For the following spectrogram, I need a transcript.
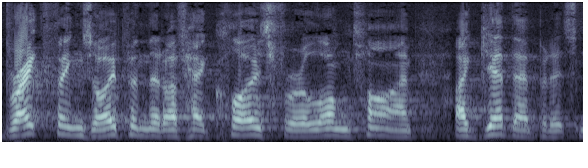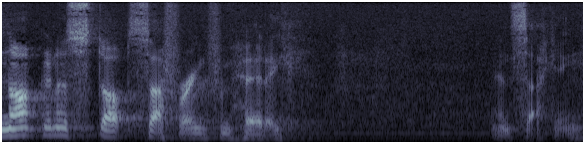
break things open that I've had closed for a long time. I get that, but it's not going to stop suffering from hurting and sucking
